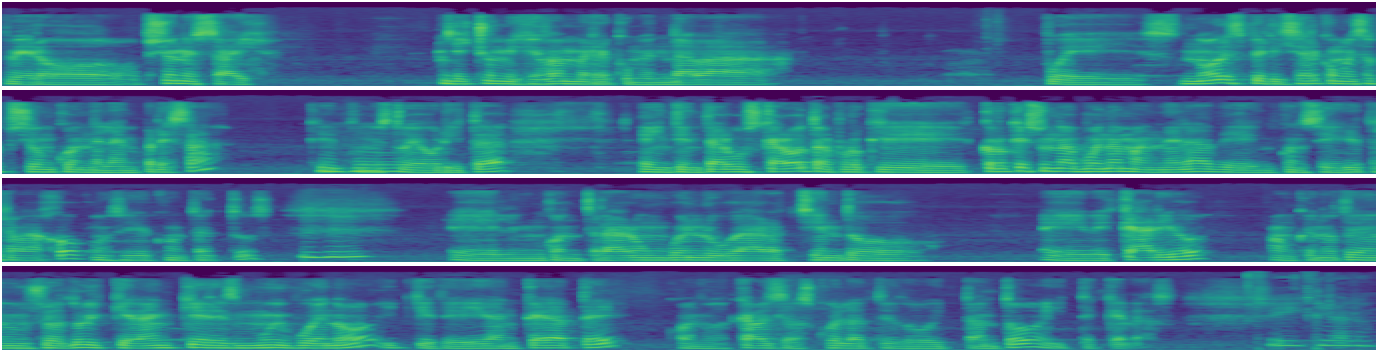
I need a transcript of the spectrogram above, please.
pero opciones hay. De hecho, mi jefa me recomendaba, pues, no desperdiciar como esa opción con la empresa, que estoy ahorita, e intentar buscar otra, porque creo que es una buena manera de conseguir trabajo, conseguir contactos el encontrar un buen lugar siendo eh, becario, aunque no te den un sueldo y que vean que eres muy bueno y que te digan quédate, cuando acabes la escuela te doy tanto y te quedas. Sí, claro.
